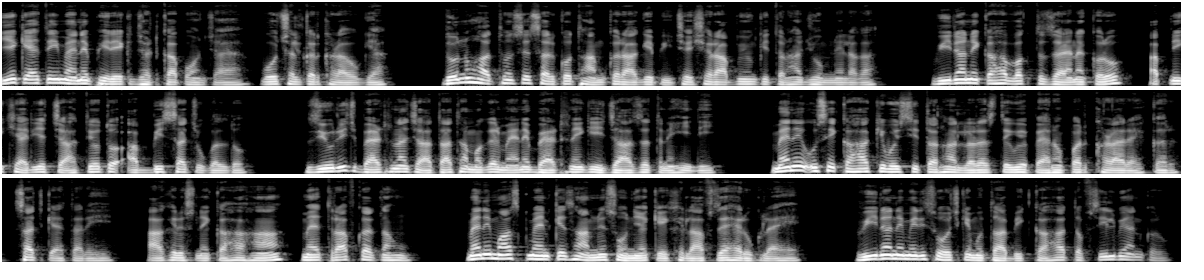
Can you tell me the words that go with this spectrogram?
ये कहते ही मैंने फिर एक झटका पहुँचाया। वो चलकर खड़ा हो गया। दोनों हाथों से सर को थामकर आगे पीछे शराबियों की तरह झूमने लगा। वीरा ने कहा, वक्त ज़ाया न करो। अपनी खैरियत चाहते हो तो अब भी सच उगल दो। ज्यूरिच बैठना चाहता था, मगर मैंने बैठने की इजाज़त नहीं दी। मैंने उसे कहा कि वो इसी तरह लड़सते हुए पैरों पर खड़ा रहकर सच कहता रहे। आखिर उसने कहा हाँ मैं इतराफ़ करता हूँ। मैंने मास्क मैन के सामने सोनिया के खिलाफ जहर उगला है। वीरा ने मेरी सोच के मुताबिक कहा, तफसील बयान करो।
